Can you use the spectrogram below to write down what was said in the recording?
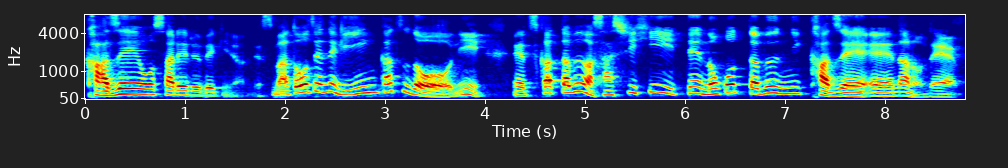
課税をされるべきなんです。まあ当然ね、議員活動に使った分は差し引いて残った分に課税なので、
